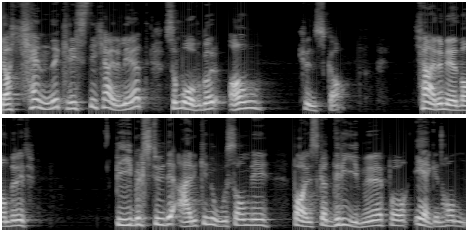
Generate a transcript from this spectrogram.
Ja, kjenne Kristi kjærlighet som overgår all kunnskap. Kjære medvandrer. Bibelstudiet er ikke noe som vi bare skal drive med på egen hånd.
